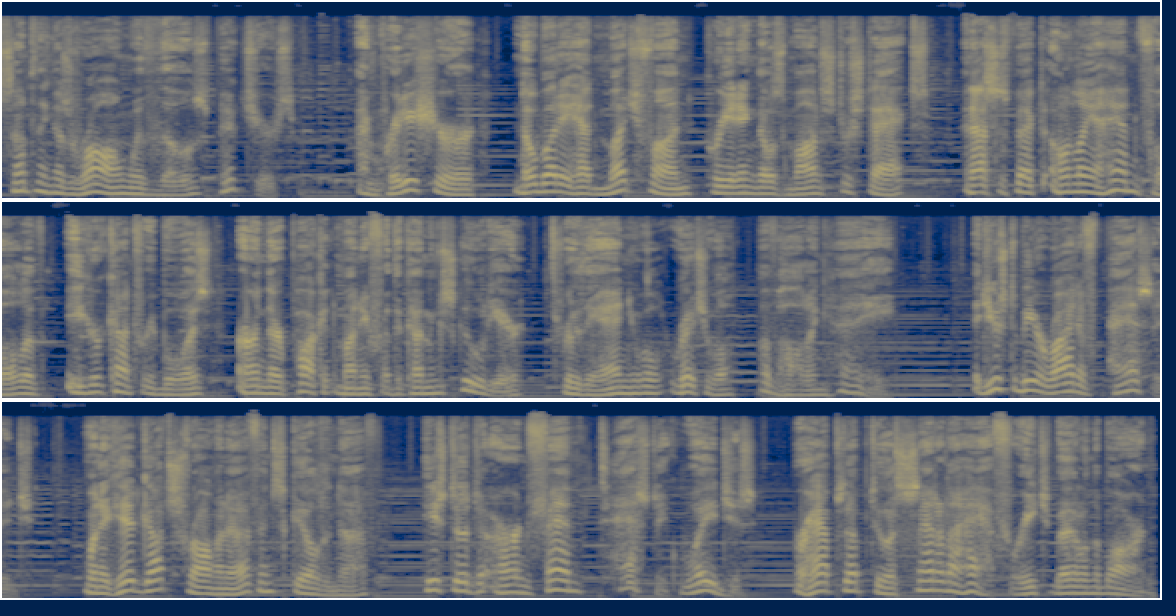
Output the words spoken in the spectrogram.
something is wrong with those pictures. I'm pretty sure nobody had much fun creating those monster stacks, and I suspect only a handful of eager country boys earned their pocket money for the coming school year through the annual ritual of hauling hay. It used to be a rite of passage. When a kid got strong enough and skilled enough, he stood to earn fantastic wages, perhaps up to a cent and a half for each bale in the barn.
